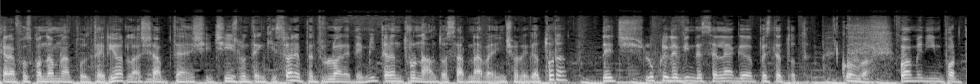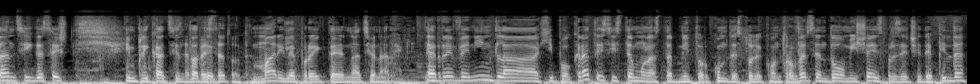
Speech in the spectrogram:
care a fost condamnat ulterior la șapte ani și cinci luni de închisoare pentru luare de mită. Într-un alt dosar n-avea nicio legătură. Deci lucrurile vin de se leagă peste tot. Cumva. Oamenii importanți îi găsești implicați în toate tot. marile proiecte naționale. Revenind la Hipocrate, sistemul a stârnit oricum destule controverse. În 2016, de pildă,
